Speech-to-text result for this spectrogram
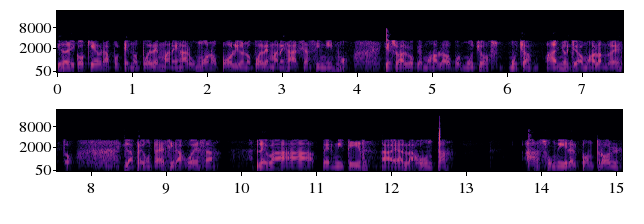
Y radicó quiebra porque no pueden manejar, un monopolio no puede manejarse a sí mismo. Y eso es algo que hemos hablado por muchos, muchos años, llevamos hablando de esto. La pregunta es si la jueza le va a permitir a la Junta asumir el control.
